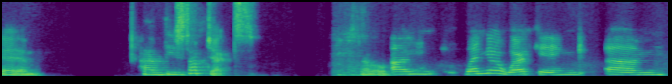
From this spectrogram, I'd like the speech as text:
um, have these subjects. So um, when you're working um,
